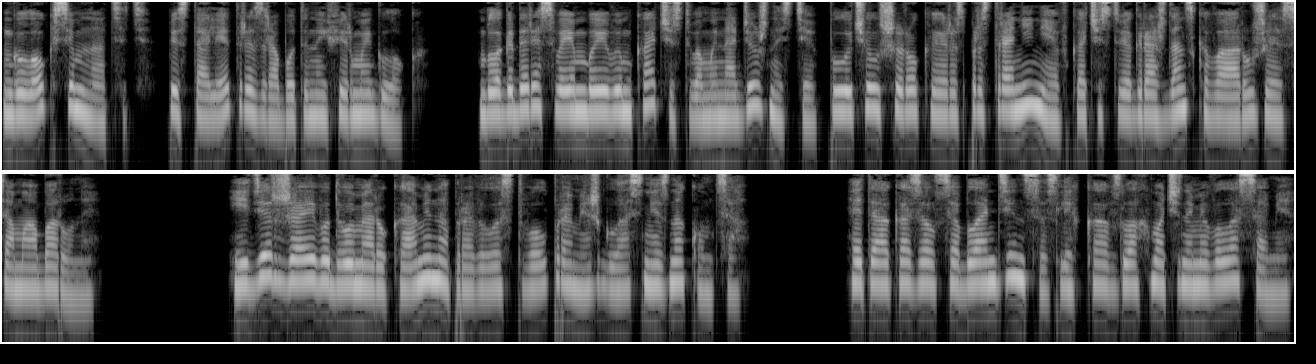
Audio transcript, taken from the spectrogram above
Глок-17 — пистолет, разработанный фирмой Глок. Благодаря своим боевым качествам и надежности получил широкое распространение в качестве гражданского оружия самообороны. И, держа его двумя руками, направила ствол промеж глаз незнакомца. Это оказался блондин со слегка взлохмаченными волосами,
